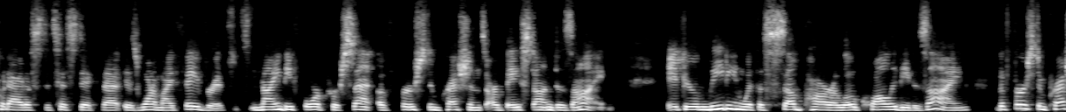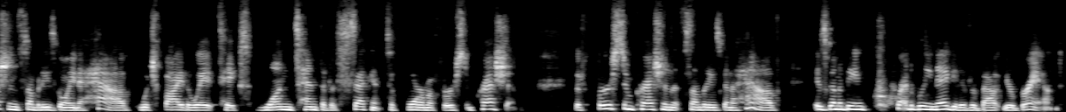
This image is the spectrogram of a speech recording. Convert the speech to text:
put out a statistic that is one of my favorites. It's 94% of first impressions are based on design. If you're leading with a subpar low quality design, the first impression somebody's going to have, which by the way, it takes one tenth of a second to form a first impression. The first impression that somebody's going to have is going to be incredibly negative about your brand.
